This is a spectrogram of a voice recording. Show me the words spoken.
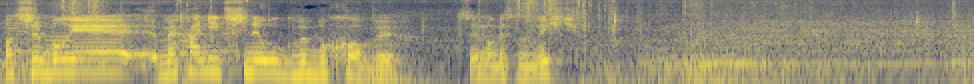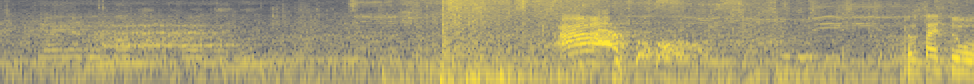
Potrzebuję mechaniczny łuk wybuchowy. Czy mogę stąd wyjść? Zostań tu!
